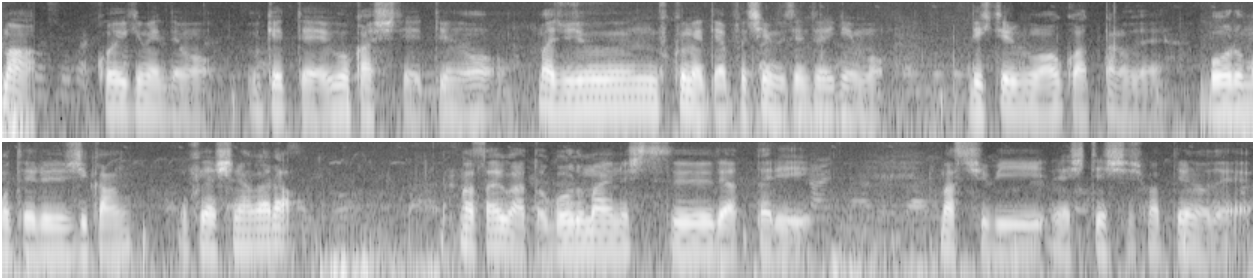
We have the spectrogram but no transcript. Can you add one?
まあ、攻撃面でも受けて動かしてっていうのを、まあ、自分含めてやっぱチーム全体的にもできている部分は多くあったのでボールを持てる時間を増やしながら、まあ、最後あとゴール前の質であったり、まあ、守備、ね、失点してしまっているので、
